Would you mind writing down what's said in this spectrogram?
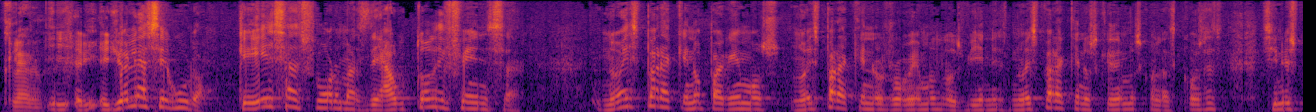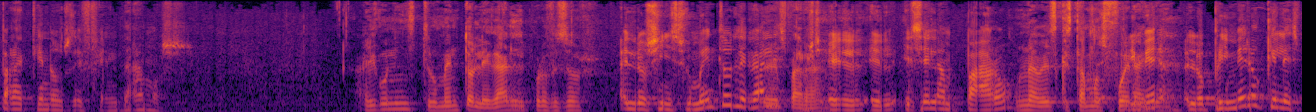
Claro. Y, y yo le aseguro que esas formas de autodefensa no es para que no paguemos, no es para que nos robemos los bienes, no es para que nos quedemos con las cosas, sino es para que nos defendamos. ¿Algún instrumento legal, profesor? Los instrumentos legales para- pues, el- el- es el amparo. Una vez que estamos fuera Primero- ya. lo primero que les...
